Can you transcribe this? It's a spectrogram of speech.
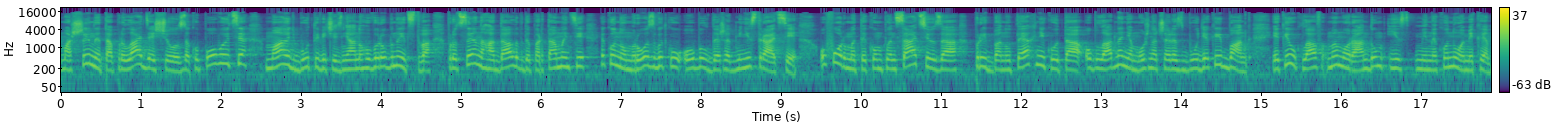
машини та приладдя, що закуповуються, мають бути вітчизняного виробництва. Про це нагадали в департаменті економрозвитку облдержадміністрації. Оформити компенсацію за придбану техніку та обладнання можна через будь-який банк, який уклав меморандум із Мінекономіки.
